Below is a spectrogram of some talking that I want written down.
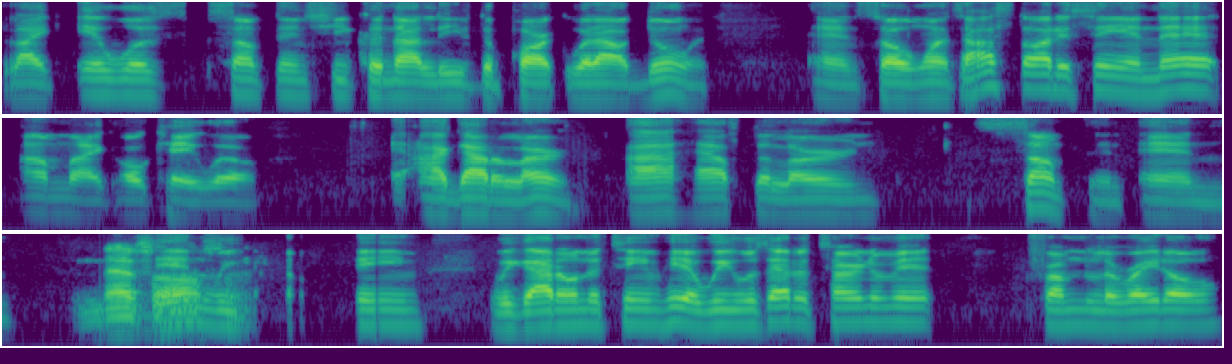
Like it was something she could not leave the park without doing. And so once I started seeing that, I'm like, okay, well, I gotta learn. I have to learn something. And that's then awesome. we team we got on the team here. We was at a tournament from Laredo,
